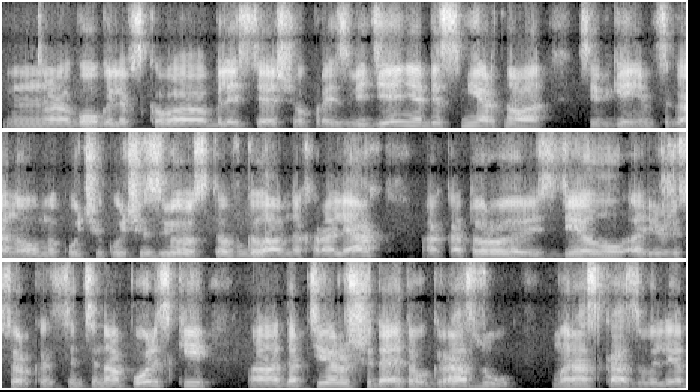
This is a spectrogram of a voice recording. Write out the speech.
гоголевского блестящего произведения «Бессмертного» с Евгением Цыгановым и кучей-кучей звезд в главных ролях, а, которую сделал режиссер Константинопольский, адаптировавший до этого «Грозу», мы рассказывали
